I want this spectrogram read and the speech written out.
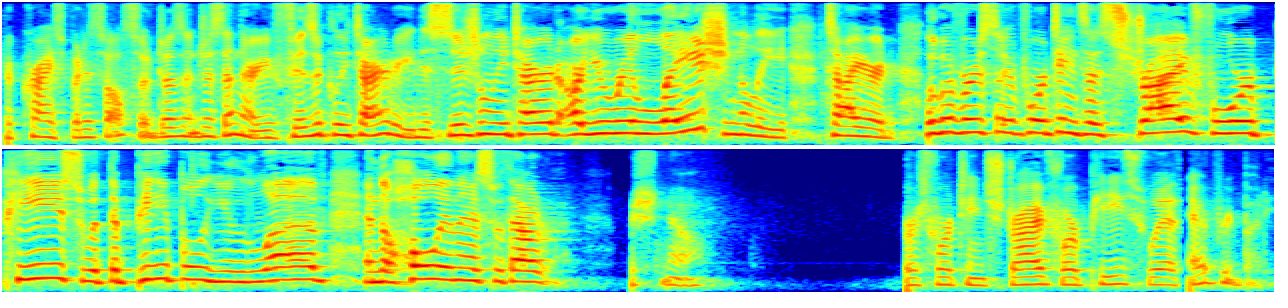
to Christ. But it also doesn't just end there. Are you physically tired? Are you decisionally tired? Are you relationally tired? Look what verse 14 says strive for peace with the people you love and the holiness without. No. Verse 14 strive for peace with everybody.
